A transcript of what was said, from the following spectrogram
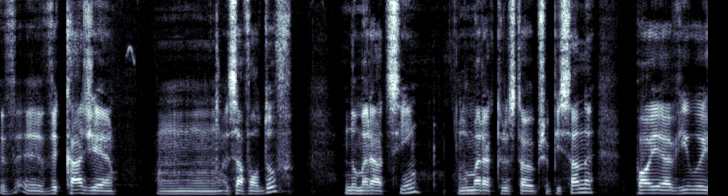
w wykazie mm, zawodów, numeracji, numera, które zostały przypisane, pojawiły,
